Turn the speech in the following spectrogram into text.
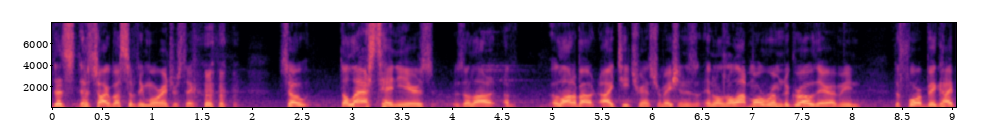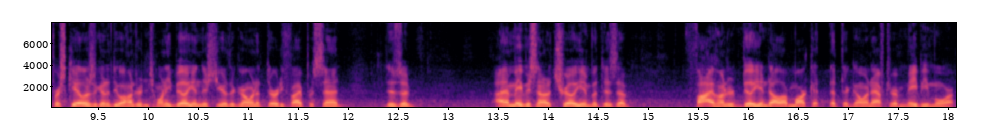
let's, let's talk about something more interesting. so the last 10 years was a lot, of, a lot about IT transformation, and there's a lot more room to grow there. I mean, the four big hyperscalers are going to do 120 billion this year, they're growing at 35%. There's a, maybe it's not a trillion, but there's a 500 billion dollar market that they're going after, maybe more.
